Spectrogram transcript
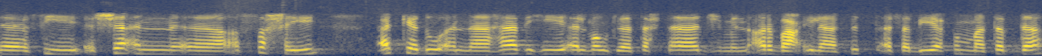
آه، في الشأن آه، الصحي أكدوا أن هذه الموجة تحتاج من أربع إلى ست أسابيع ثم تبدأ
